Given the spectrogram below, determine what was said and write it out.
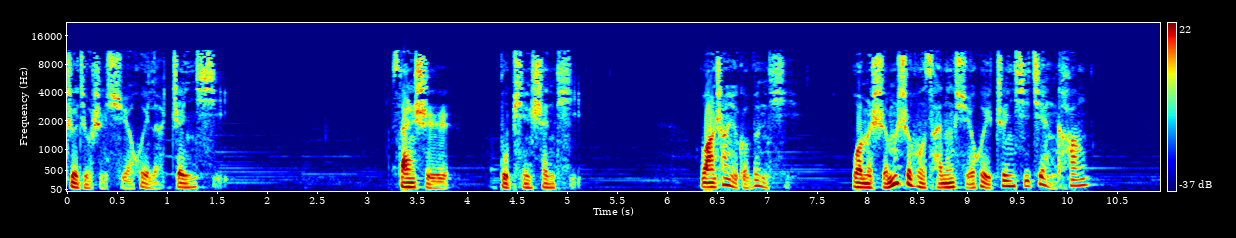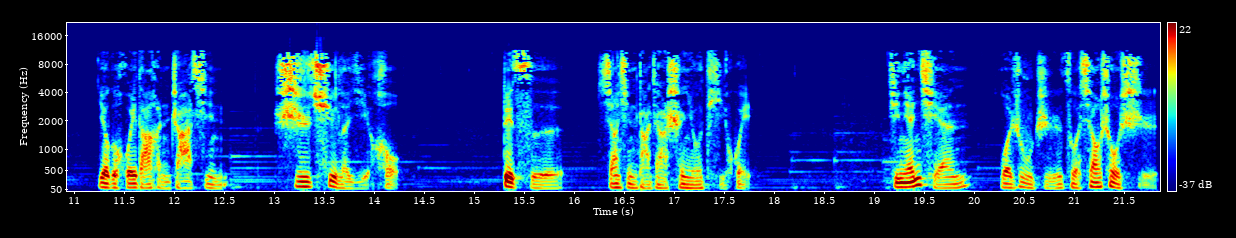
这就是学会了珍惜。三是不拼身体。网上有个问题：我们什么时候才能学会珍惜健康？有个回答很扎心：失去了以后。对此，相信大家深有体会。几年前我入职做销售时，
